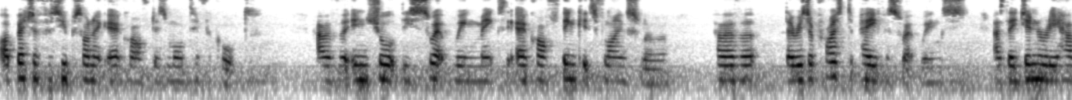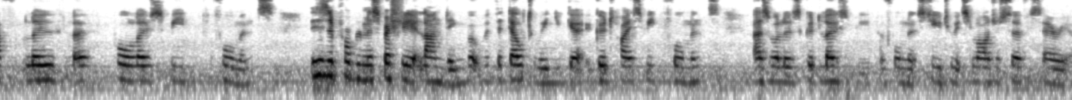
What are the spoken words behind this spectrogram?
are better for supersonic aircraft is more difficult. However, in short, the swept wing makes the aircraft think it's flying slower. However, there is a price to pay for swept wings, as they generally have low, low, poor low-speed performance. This is a problem especially at landing, but with the delta wing you get a good high-speed performance as well as good low-speed performance due to its larger surface area.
